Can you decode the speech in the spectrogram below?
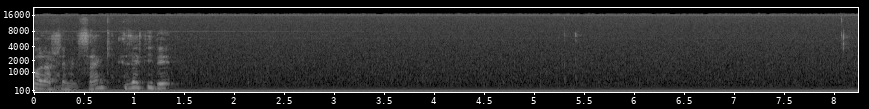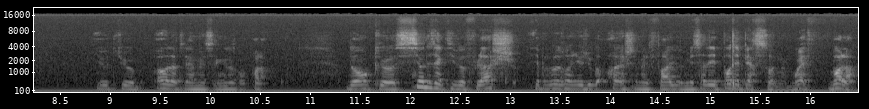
All HTML5 est activée. YouTube All HTML5, voilà. Donc, euh, si on désactive Flash, il n'y a pas besoin de YouTube All HTML5, mais ça dépend des personnes. Bref, voilà.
